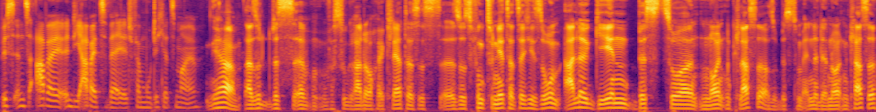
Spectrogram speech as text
bis ins Arbeit, in die Arbeit Arbeitswelt, vermute ich jetzt mal. Ja, also das, äh, was du gerade auch erklärt hast, ist, also es funktioniert tatsächlich so, alle gehen bis zur neunten Klasse, also bis zum Ende der neunten Klasse,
